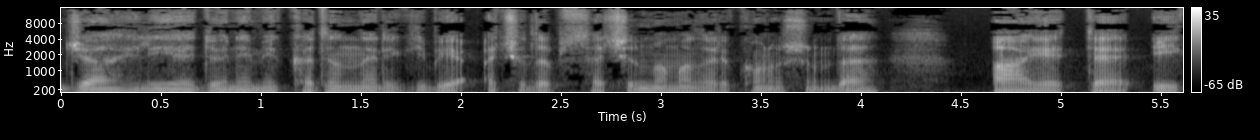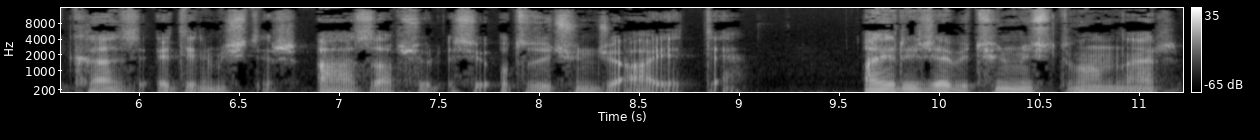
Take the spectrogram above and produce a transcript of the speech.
cahiliye dönemi kadınları gibi açılıp saçılmamaları konusunda ayette ikaz edilmiştir. Ahzab suresi 33. ayette. Ayrıca bütün Müslümanlar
